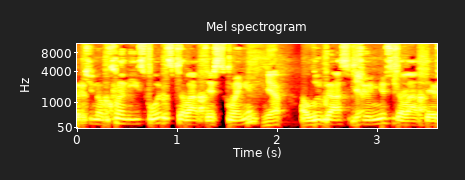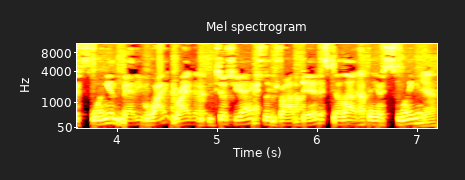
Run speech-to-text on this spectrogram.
But you know, Clint Eastwood still out there swinging. Yep. Uh, Lou Gossett yep. Jr. still out there swinging. Betty White, right up until she actually dropped dead, still out yep. there swinging. Yeah.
